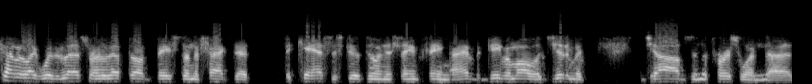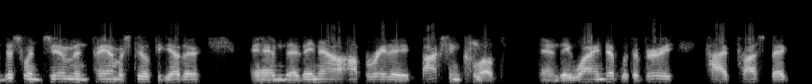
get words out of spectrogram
Kind of like where the last one left off based on the fact that the cast is still doing the same thing. I have gave them all legitimate jobs in the first one. Uh, this one jim and pam are still together and uh, they now operate a boxing club and they wind up with a very high prospect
